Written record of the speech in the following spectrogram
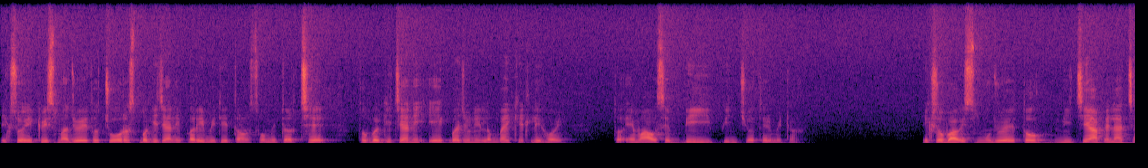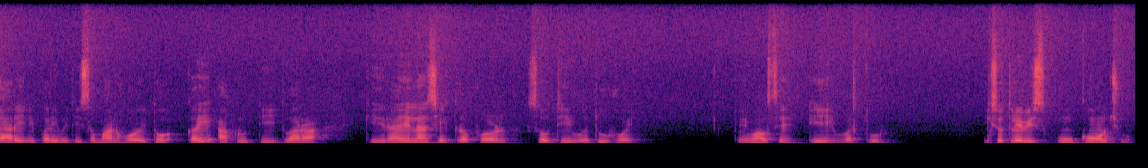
એકસો એકવીસમાં જોઈએ તો ચોરસ બગીચાની પરિમિતિ ત્રણસો મીટર છે, તો બગીચાની એક બાજુની લંબાઈ કેટલી હોય? તો એમાં આવશે બી, પંચોતેર મીટર. એકસો બાવીસમું જોઈએ તો નીચે આપેલા ચારેયની પરિમિતિ સમાન હોય તો કઈ આકૃતિ દ્વારા ઘેરાયેલા ક્ષેત્રફળ સૌથી વધુ હોય. તો એમાં આવશે એ વર્તુળ. એકસો ત્રેવીસ, હું કોણ છું?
